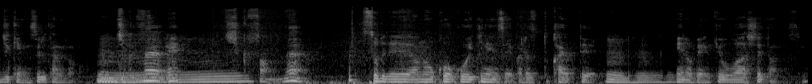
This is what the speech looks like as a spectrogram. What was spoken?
受験するための塾ですよね、畜産ねそれであの高校1年生からずっと通って絵の勉強はしてたんですよ。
